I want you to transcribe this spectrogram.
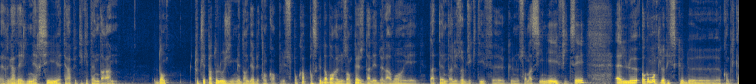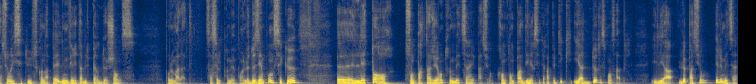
Regardez, l'inertie thérapeutique est un drame. Donc, toutes les pathologies, mais dans le diabète encore plus. Pourquoi? Parce que d'abord, elle nous empêche d'aller de l'avant et d'atteindre les objectifs euh, que nous sommes assignés et fixés. Elle euh, augmente le risque de complications et c'est ce qu'on appelle une véritable perte de chance pour le malade. Ça, c'est le premier point. Le deuxième point, c'est que euh, les torts sont partagés entre médecins et patients. Quand on parle d'inertie thérapeutique, il y a deux responsables. Il y a le patient et le médecin.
